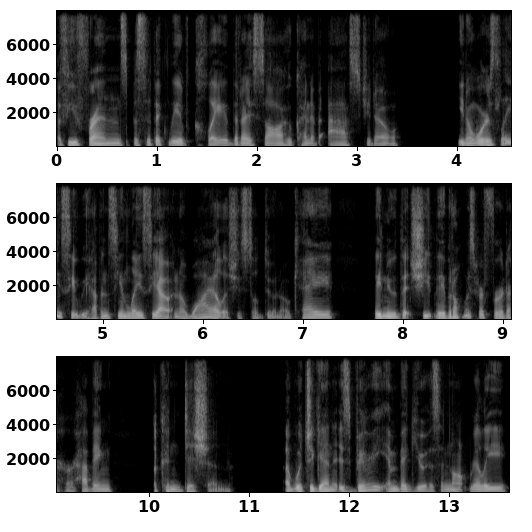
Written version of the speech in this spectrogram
a few friends, specifically of Clay, that I saw who kind of asked, you know, You know, where's Lacey? We haven't seen Lacey out in a while. Is she still doing okay? They knew that she, they would always refer to her having a condition, of which again is very ambiguous and not really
